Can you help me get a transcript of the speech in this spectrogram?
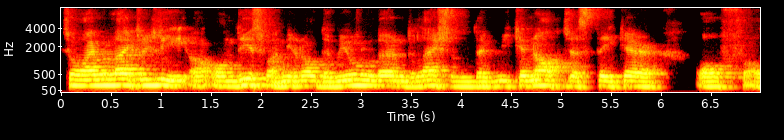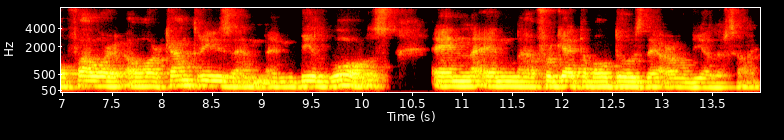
So I would like really uh, on this one, you know, that we all learn the lesson that we cannot just take care of, of our, our countries and, and build walls and, and uh, forget about those that are on the other side.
